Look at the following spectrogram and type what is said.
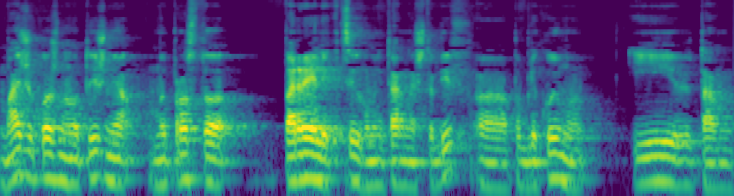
майже кожного тижня ми просто перелік цих гуманітарних штабів е, публікуємо і там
